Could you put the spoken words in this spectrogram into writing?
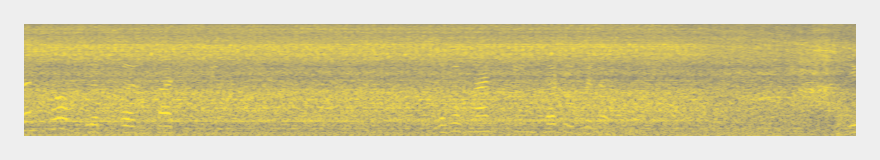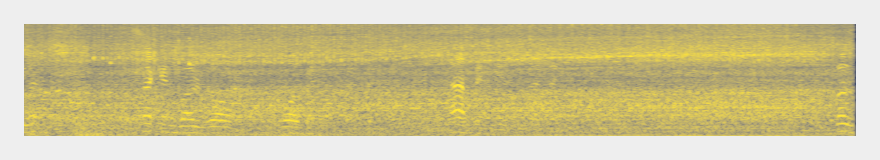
There's no blips in fact. This is 1930 blip. Even Second World War was happened. Because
